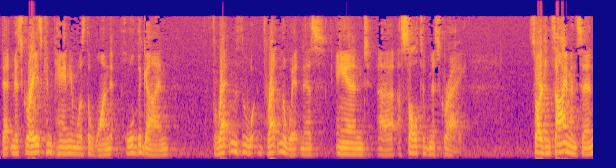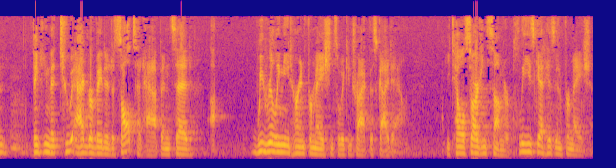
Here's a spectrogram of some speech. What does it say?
That Ms. Gray's companion was the one that pulled the gun, threatened the witness, and uh, assaulted Ms. Gray. Sergeant Simonson, thinking that two aggravated assaults had happened, said, we really need her information so we can track this guy down. He tells Sergeant Sumner, please get his information.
